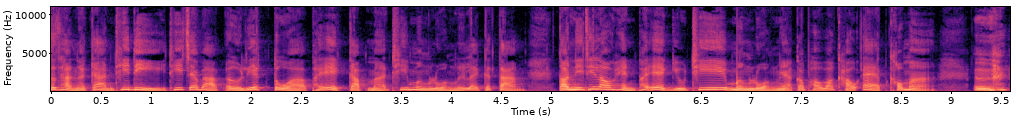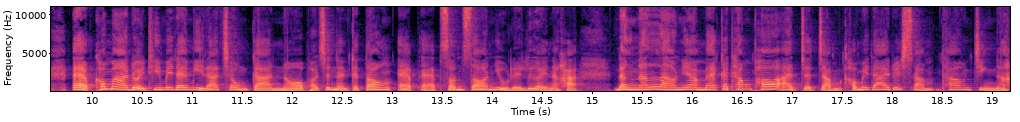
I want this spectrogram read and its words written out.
สถานการณ์ที่ดีที่จะแบบเออเรียกตัวพระเอกกลับมาที่เมืองหลวงหรืออะไรก็ตาม ตอนนี้ที่เราเห็นพระเอกอยู่ที่เมืองหลวงเนี่ยก็เพราะว่าเขาแอบเข้ามา เออแอบเข้ามาโดยที่ไม่ได้มีราชองการเนาะเพราะฉะนั้นก็ต้องแอบแอบซ่อนๆอยู่เรื่อยๆนะคะ ดังนั้นแล้วเนี่ยแม้กระทั่งพ่ออาจจะจำเขาไม่ได้ด้วยซ้ำเท่าจริงนะ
